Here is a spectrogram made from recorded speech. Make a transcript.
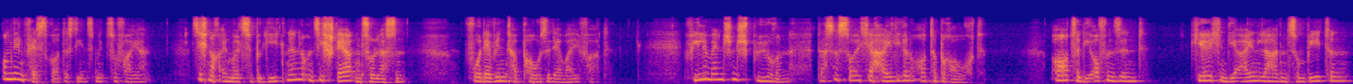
um den Festgottesdienst mitzufeiern sich noch einmal zu begegnen und sich stärken zu lassen vor der Winterpause der Wallfahrt. Viele Menschen spüren, dass es solche heiligen Orte braucht. Orte, die offen sind, Kirchen, die einladen zum Beten,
